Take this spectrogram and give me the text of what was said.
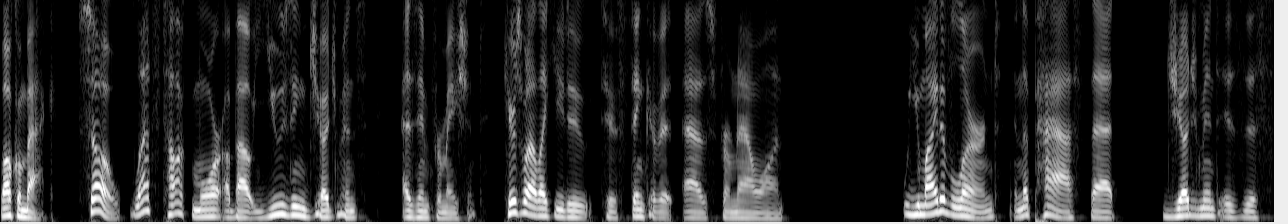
Welcome back. So let's talk more about using judgments as information. Here's what I'd like you to, to think of it as from now on. You might have learned in the past that judgment is this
